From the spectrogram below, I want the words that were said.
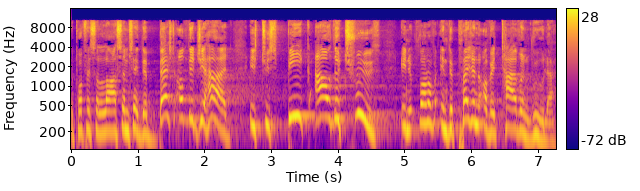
The Prophet sallallahu alaihi wasallam said, "The best of the jihad is to speak out the truth in front of, in the presence of a tyrant ruler."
